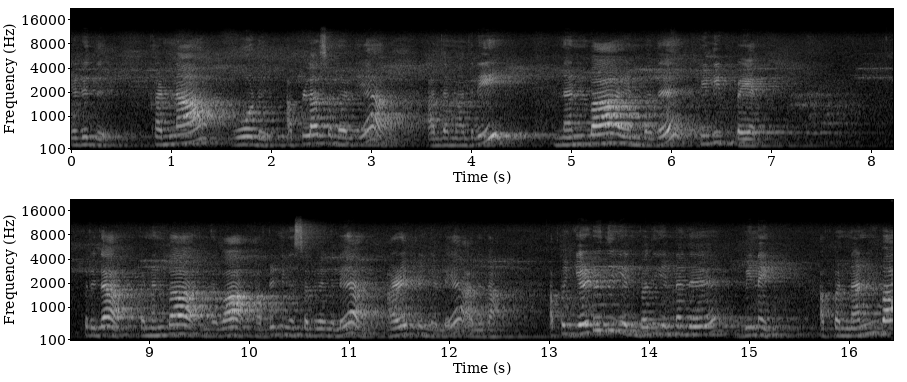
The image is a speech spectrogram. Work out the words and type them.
எழுது. கண்ணா ஓடு. அப்படிலாம் சொல்கிறோம் இல்லையா? அந்த மாதிரி நண்பா என்பது விழிப்பெயர். புரியுதா? இப்போ நண்பா இங்கே வா அப்படின்னு நீங்கள் சொல்லுவீங்க இல்லையா? அழைப்பீங்க இல்லையா? அதுதான். அப்போ எழுது என்பது என்னது? வினை. அப்போ நண்பா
